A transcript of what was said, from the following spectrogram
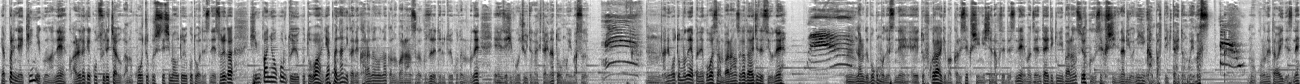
やっぱりね筋肉がねあれだけこうつれちゃうあの硬直してしまうということはですねそれが頻繁に起こるということはやっぱり何かね体の中のバランスが崩れているということなので、えー、ぜひご注意いただきたいなと思います。うん、何事もねやっぱ猫林さんバランスが大事ですよね。うん、なので僕もですね、えーと、ふくらはぎばっかりセクシーにしてなくてですね、まあ、全体的にバランスよくセクシーになるように頑張っていきたいと思います。もうこのネタはいいですね。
